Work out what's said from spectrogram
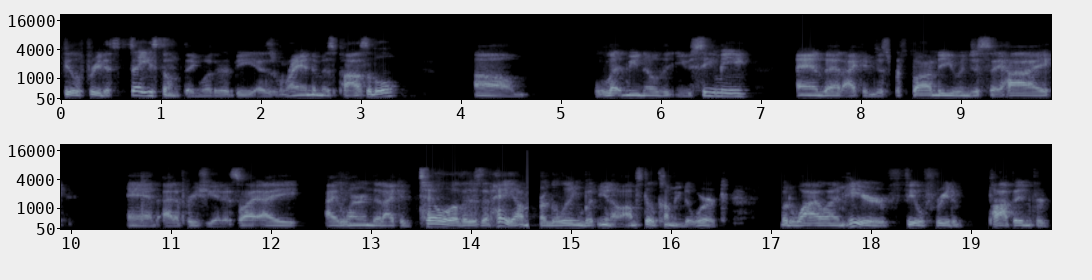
feel free to say something, whether it be as random as possible. Um, let me know that you see me and that I can just respond to you and just say hi, and I'd appreciate it. So I, I I learned that I could tell others that hey, I'm struggling, but you know I'm still coming to work. But while I'm here, feel free to pop in for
